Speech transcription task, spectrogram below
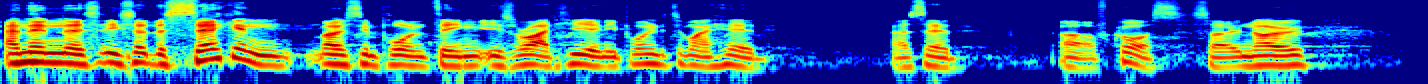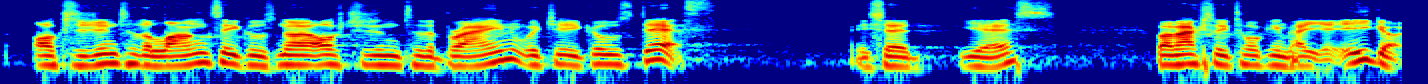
And then this, he said, the second most important thing is right here. And he pointed to my head. I said, oh, of course. So no oxygen to the lungs equals no oxygen to the brain, which equals death. He said, yes, but I'm actually talking about your ego.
